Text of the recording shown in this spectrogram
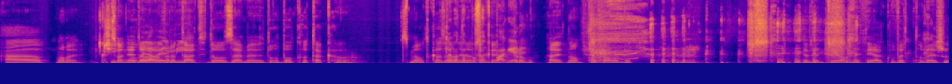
A no, keď sa nedá vrtať do zeme hlboko, tak sme odkázaní Treba tam na také... bagere. Pro... Hej, no, trebalo by. Eventuálne nejakú vrtnú väžu.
